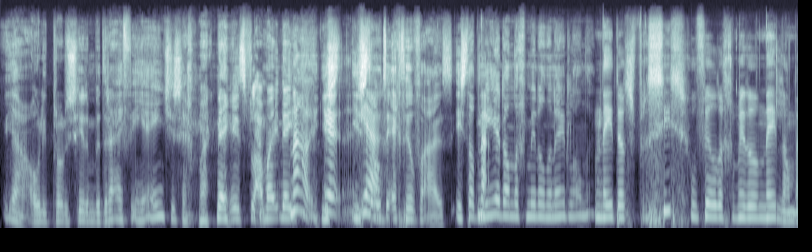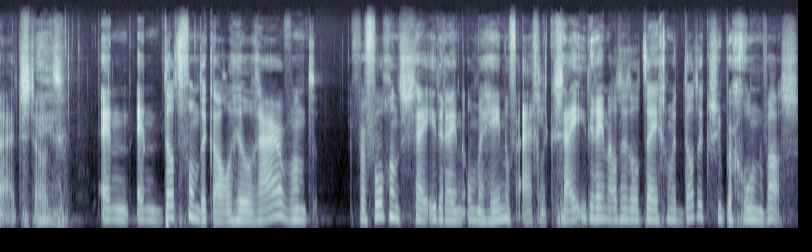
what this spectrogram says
ja, olieproducerend bedrijf in je eentje, zeg maar. Nee, het is flauw. Maar nee, nou, je, je stoot echt heel veel uit. Is dat nou, meer dan de gemiddelde Nederlander? Nee, dat is precies hoeveel de gemiddelde Nederlander uitstoot. Ja. En, en dat vond ik al heel raar, want vervolgens zei iedereen om me heen, of eigenlijk zei iedereen altijd al tegen me dat ik supergroen was.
